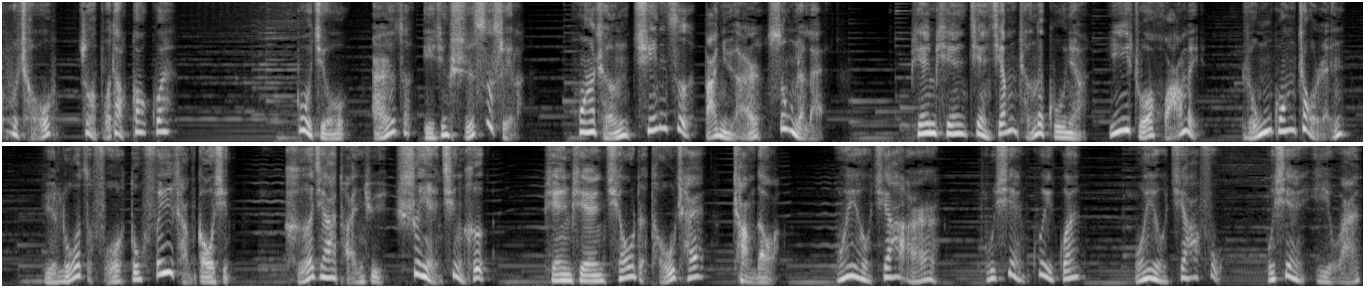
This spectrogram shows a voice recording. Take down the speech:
不愁做不到高官。”不久，儿子已经十四岁了，花城亲自把女儿送了来。偏偏见江城的姑娘衣着华美，容光照人，与罗子福都非常高兴，阖家团聚，设宴庆贺。偏偏敲着头钗。唱道：“我有家儿，不羡贵官；我有家父，不羡已完。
